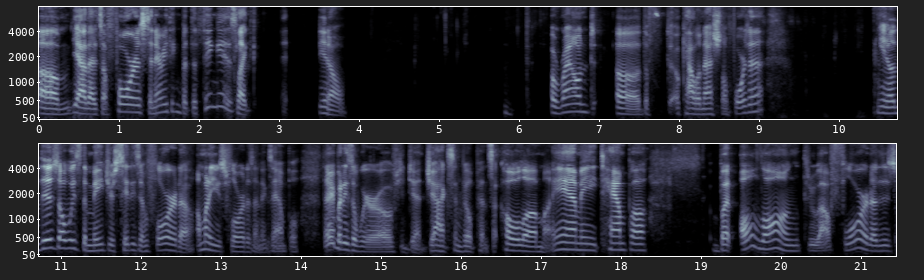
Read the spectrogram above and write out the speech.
um yeah that's a forest and everything but the thing is like you know around uh the, ocala national forest and you know there's always the major cities in florida i'm going to use florida as an example that everybody's aware of jacksonville pensacola miami tampa but all along throughout florida there's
